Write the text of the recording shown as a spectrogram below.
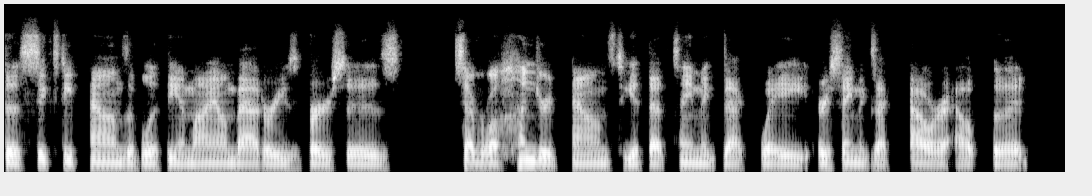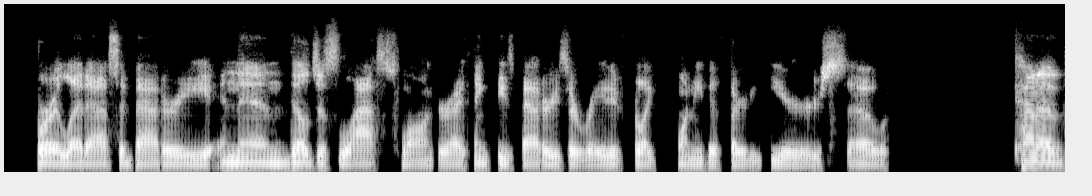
the 60 pounds of lithium ion batteries versus several hundred pounds to get that same exact weight or same exact power output for a lead acid battery. And then they'll just last longer. I think these batteries are rated for like 20 to 30 years. So kind of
